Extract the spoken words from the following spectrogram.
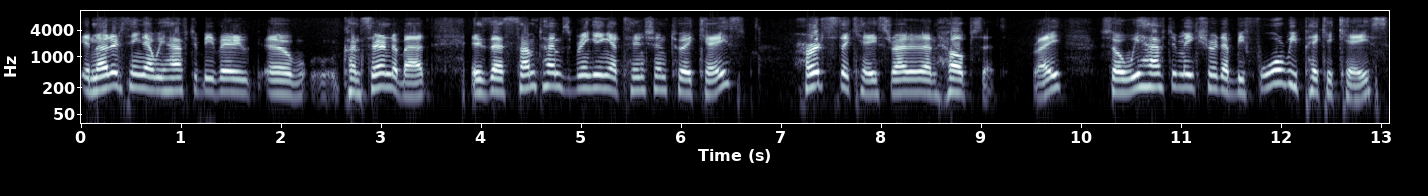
another thing that we have to be very uh, concerned about is that sometimes bringing attention to a case hurts the case rather than helps it, right? So we have to make sure that before we pick a case,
